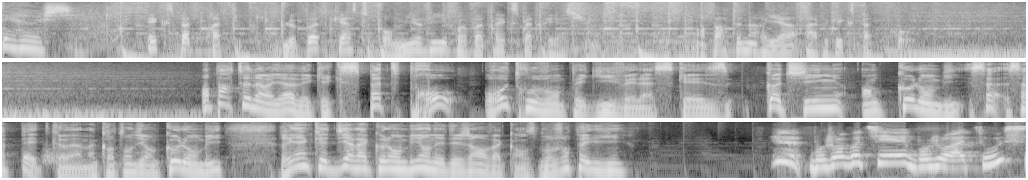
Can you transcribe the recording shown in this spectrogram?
Stéréochic. Expat Pratique, le podcast pour mieux vivre votre expatriation. En partenariat avec Expat Pro. En partenariat avec Expat Pro, retrouvons Peggy Velasquez, coaching en Colombie. Ça, ça pète quand même hein, quand on dit en Colombie. Rien que de dire la Colombie, on est déjà en vacances. Bonjour Peggy. Bonjour Gauthier, bonjour à tous.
